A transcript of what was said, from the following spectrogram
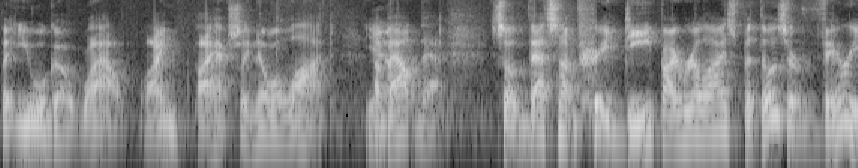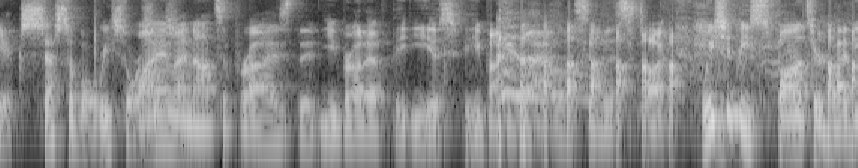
but you will go, wow, I, I actually know a lot Yeah. about that. So that's not very deep, I realize, but those are very accessible resources. Why am I not surprised that you brought up the ESV Bible Atlas in this talk? We should be sponsored by the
